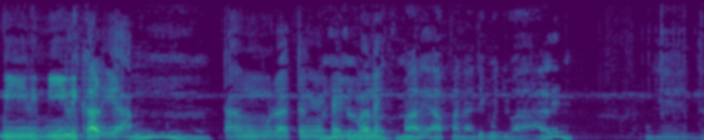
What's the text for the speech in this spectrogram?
milih-milih kali ya Hmm. tamu datangnya kayak gimana Kemarin apa aja gue jualin. Gitu.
